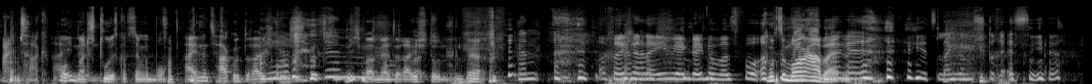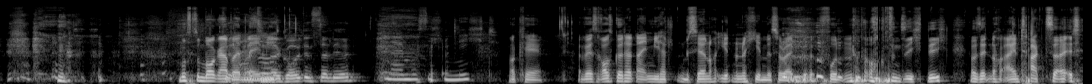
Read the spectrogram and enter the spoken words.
Ein Tag. Oh, Einen. mein Stuhl ist trotzdem gebrochen. Einen Tag und drei Ah ja, Stunden. stimmt. Nicht mal mehr drei Stunden. Ja. Dann Vielleicht hat Naomi ja gleich noch was vor. Musst du morgen arbeiten. okay, jetzt langsam Stress hier. Musst du morgen arbeiten, Kannst du Naomi. mal Gold installieren? Nein, muss ich nicht. Okay. Aber wer es rausgehört hat, Naomi hat bisher noch, noch nicht ihren Mr. Right gefunden. Offensichtlich. Aber sie hat noch einen Tag Zeit.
